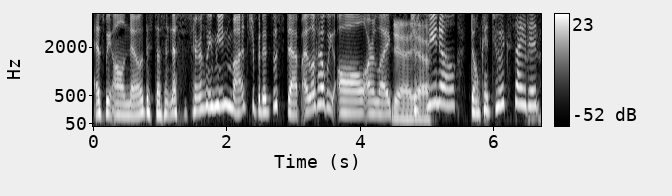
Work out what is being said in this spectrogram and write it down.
As we all know, this doesn't necessarily mean much, but it's a step. I love how we all are like, Yeah, just yeah. so you know, don't get too excited.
